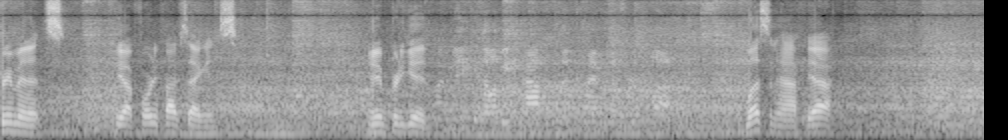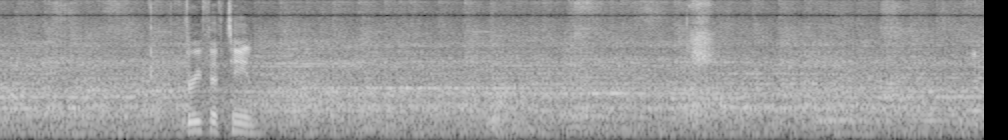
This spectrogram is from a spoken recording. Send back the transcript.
Three minutes. You got 45 seconds. You're doing pretty good. If I make it, that'll be half of the time the first lap. Less than half, yeah. 315. Like,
